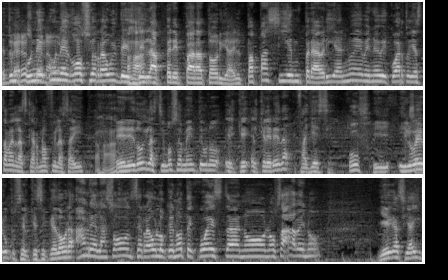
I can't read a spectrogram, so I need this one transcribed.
Un, Pero es un ne- buena un hora. negocio, Raúl, desde Ajá. la preparatoria. El papá siempre abría nueve, nueve y cuarto, ya estaban las carnófilas ahí. Ajá. Heredó y lastimosamente uno, el que, el que le hereda, fallece. Uf. Y, y luego, pues el que se quedó ahora, abre a las 11, Raúl, lo que no te cuesta, no, no sabe, ¿no? Llegas y hay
